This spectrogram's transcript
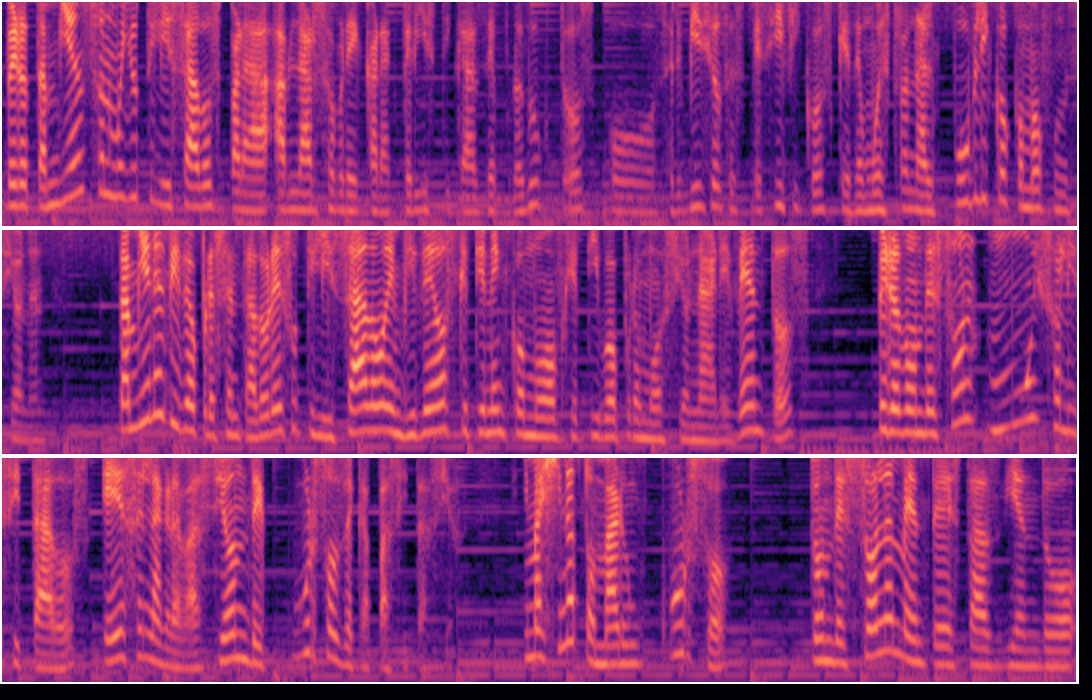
pero también son muy utilizados para hablar sobre características de productos o servicios específicos que demuestran al público cómo funcionan. También el video presentador es utilizado en videos que tienen como objetivo promocionar eventos, pero donde son muy solicitados es en la grabación de cursos de capacitación. Imagina tomar un curso donde solamente estás viendo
